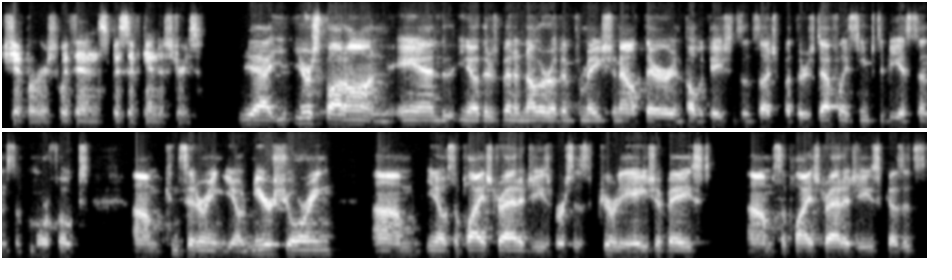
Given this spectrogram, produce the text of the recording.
shippers within specific industries. Yeah, you're spot on. And, you know, there's been a number of information out there in publications and such, but there's definitely seems to be a sense of more folks um, considering, you know, near shoring, um, you know, supply strategies versus purely Asia based um, supply strategies because it's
